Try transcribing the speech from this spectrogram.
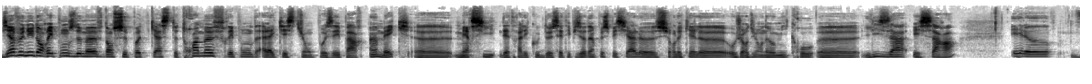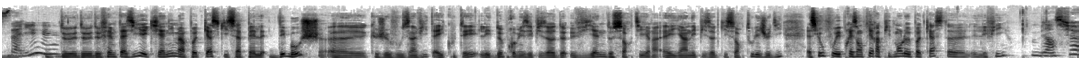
Bienvenue dans Réponse de Meuf. Dans ce podcast, trois meufs répondent à la question posée par un mec. Euh, merci d'être à l'écoute de cet épisode un peu spécial euh, sur lequel euh, aujourd'hui on a au micro euh, Lisa et Sarah. Hello. Salut de, de, de Femtasy et qui anime un podcast qui s'appelle Débauche, euh, que je vous invite à écouter. Les deux premiers épisodes viennent de sortir et il y a un épisode qui sort tous les jeudis. Est-ce que vous pouvez présenter rapidement le podcast, euh, les filles? Bien sûr,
